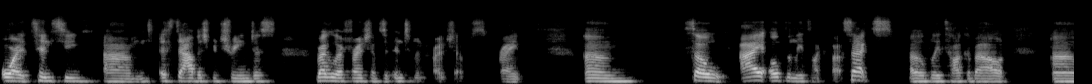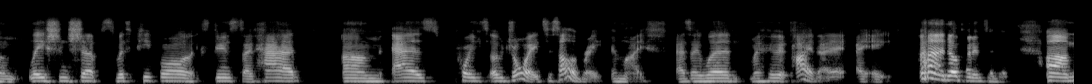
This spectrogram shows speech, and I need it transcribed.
or tend to um, establish between just regular friendships and intimate friendships, right? Um, so I openly talk about sex. I openly talk about um, relationships with people, experiences I've had um, as points of joy to celebrate in life, as I would my favorite pie that I, I ate. no pun intended. Um,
